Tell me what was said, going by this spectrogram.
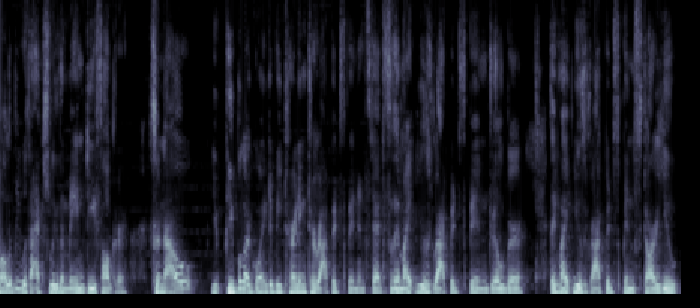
Vullaby was actually the main defogger. So now you, people are going to be turning to rapid spin instead. So they might use rapid spin Drillbur, they might use rapid spin Staryu,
